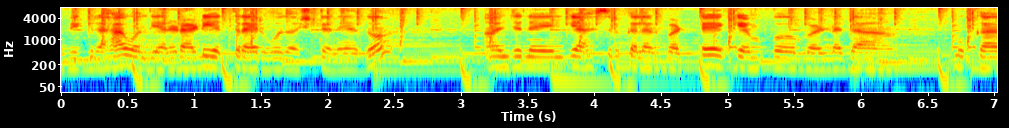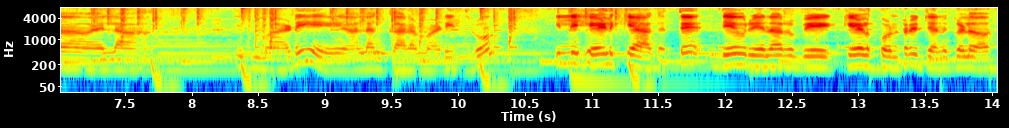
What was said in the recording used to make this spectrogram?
ವಿಗ್ರಹ. ಒಂದು ಎರಡು ಅಡಿ ಎತ್ತರ ಇರ್ಬೋದು ಅಷ್ಟೇ ಅದು. ಆಂಜನೇಯನಿಗೆ ಹಸಿರು ಕಲರ್ ಬಟ್ಟೆ, ಕೆಂಪು ಬಣ್ಣದ ಮುಖ ಎಲ್ಲ ಇದು ಮಾಡಿ, ಅಲಂಕಾರ ಮಾಡಿದರು. ಇಲ್ಲಿ ಹೇಳಿಕೆ ಆಗುತ್ತೆ. ದೇವ್ರು ಏನಾದ್ರು ಬೇ, ಕೇಳ್ಕೊಂಡ್ರೆ ಜನಗಳು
